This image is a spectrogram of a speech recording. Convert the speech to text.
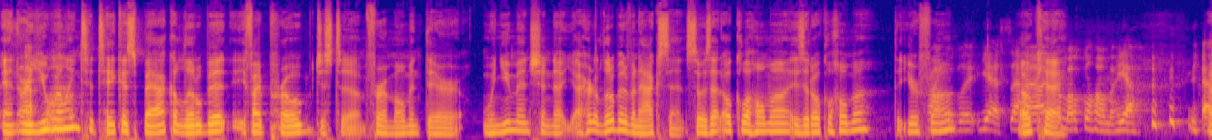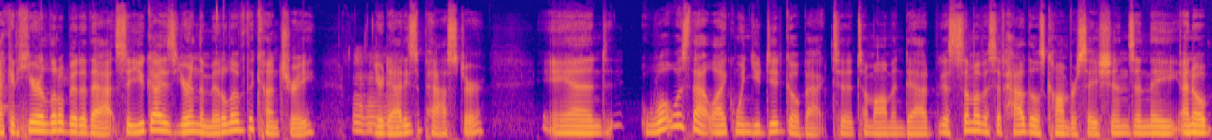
and so. are you willing to take us back a little bit if I probe just to, for a moment there? When you mentioned, I heard a little bit of an accent. So is that Oklahoma? Is it Oklahoma that you're from? Probably, yes. Uh, okay. I'm from Oklahoma, yeah. yeah. I could hear a little bit of that. So you guys, you're in the middle of the country. Mm-hmm. Your daddy's a pastor. And what was that like when you did go back to, to mom and dad? Because some of us have had those conversations and they, I know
